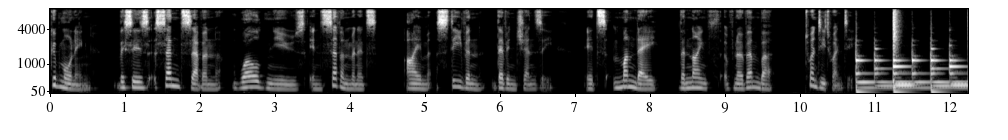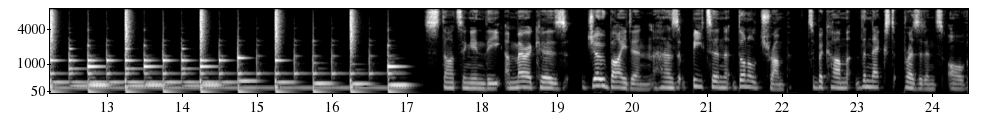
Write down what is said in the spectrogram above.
Good morning. This is Send 7 World News in 7 minutes. I'm Stephen DeVincenzi. It's Monday, the 9th of November, 2020. Starting in the Americas, Joe Biden has beaten Donald Trump to become the next president of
